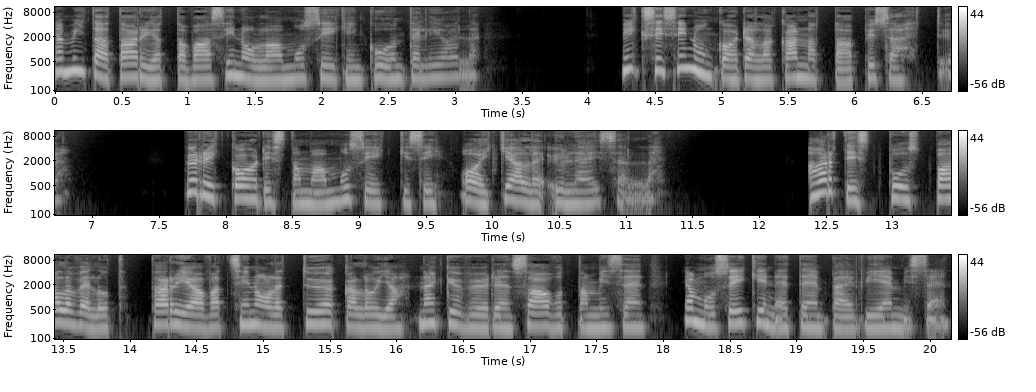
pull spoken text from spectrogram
ja mitä tarjottavaa sinulla on musiikin kuuntelijoille. Miksi sinun kohdalla kannattaa pysähtyä? Pyri kohdistamaan musiikkisi oikealle yleisölle. Artist Boost-palvelut tarjoavat sinulle työkaluja näkyvyyden saavuttamiseen ja musiikin eteenpäin viemiseen.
